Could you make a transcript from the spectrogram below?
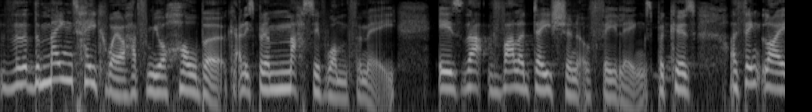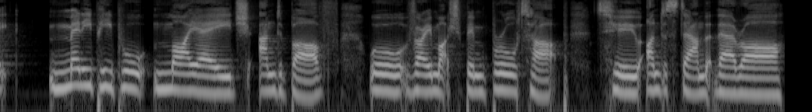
the, the main takeaway I had from your whole book, and it's been a massive one for me, is that validation of feelings. Because I think like many people my age and above will very much have been brought up to understand that there are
